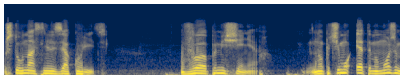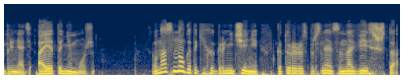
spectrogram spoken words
что у нас нельзя курить в помещениях. Но почему это мы можем принять, а это не можем? У нас много таких ограничений, которые распространяются на весь штат.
